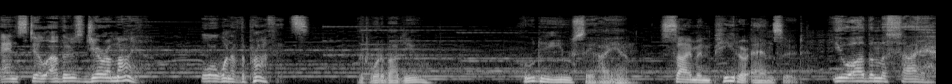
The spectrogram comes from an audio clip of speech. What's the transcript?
And still others Jeremiah, or one of the prophets. But what about you? Who do you say I am? Simon Peter answered, You are the Messiah,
